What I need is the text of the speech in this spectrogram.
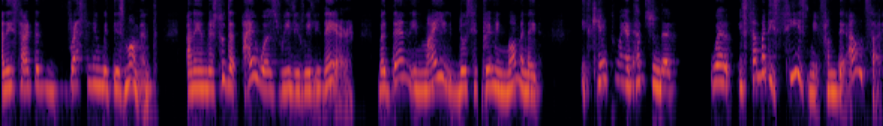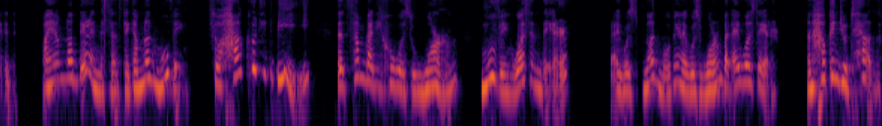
and I started wrestling with this moment. And I understood that I was really, really there. But then in my lucid dreaming moment, it, it came to my attention that, well, if somebody sees me from the outside, I am not there in the sense, like I'm not moving. So how could it be that somebody who was warm, moving, wasn't there? I was not moving, I was warm, but I was there. And how can you tell?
